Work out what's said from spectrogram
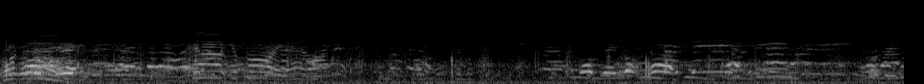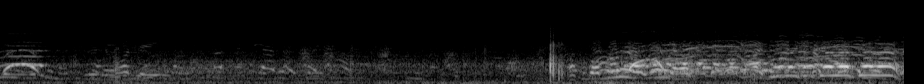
Hold on. Chill out, you're fine. Come on, run it out, run it out. Get it, get it.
